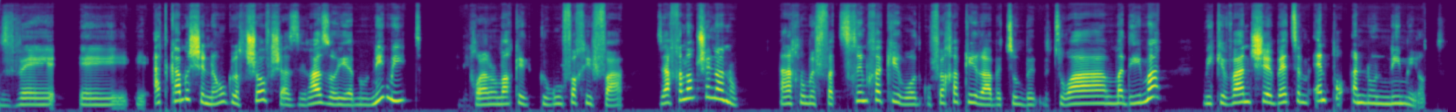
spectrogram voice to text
ועד כמה שנהוג לחשוב שהזירה הזו היא אנונימית, אני יכולה לומר כגוף אכיפה, זה החלום שלנו. אנחנו מפצחים חקירות, גופי חקירה בצורה, בצורה מדהימה, מכיוון שבעצם אין פה אנונימיות.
